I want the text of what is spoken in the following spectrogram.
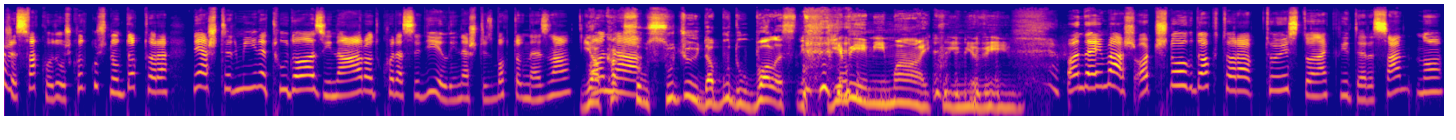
može svako doći. Kod kućnog doktora nemaš termine, tu dolazi narod ko da se dijeli nešto i zbog tog ne znam. Ja, Onda- kak se usuđuju da budu bolesni, jebim i majku im jebim. Onda imaš očnog doktora, to je isto onak interesantno.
